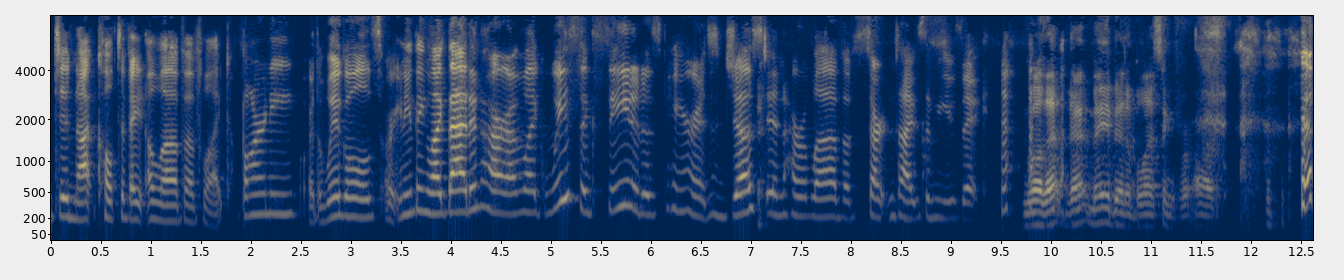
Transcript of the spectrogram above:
did not cultivate a love of like Barney or the Wiggles or anything like that in her. I'm like, we succeeded as parents just in her love of certain types of music. well, that that may have been a blessing for us.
